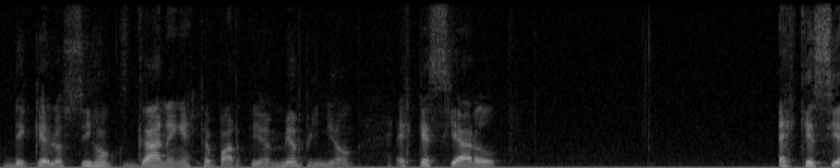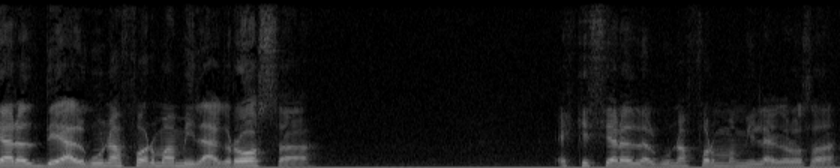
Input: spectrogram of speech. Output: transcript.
de que los Seahawks ganen este partido, en mi opinión, es que Seattle es que Seattle de alguna forma milagrosa. Es que Seattle de alguna forma milagrosa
